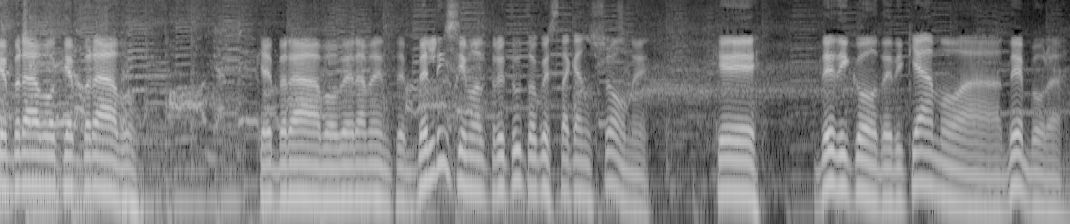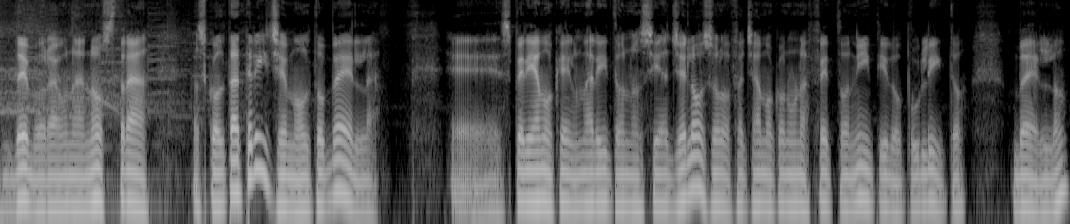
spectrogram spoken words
Che bravo, che bravo! Che bravo, veramente. Bellissima oltretutto questa canzone che dedico, dedichiamo a Deborah. Deborah, una nostra ascoltatrice molto bella. Eh, speriamo che il marito non sia geloso, lo facciamo con un affetto nitido, pulito, bello.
